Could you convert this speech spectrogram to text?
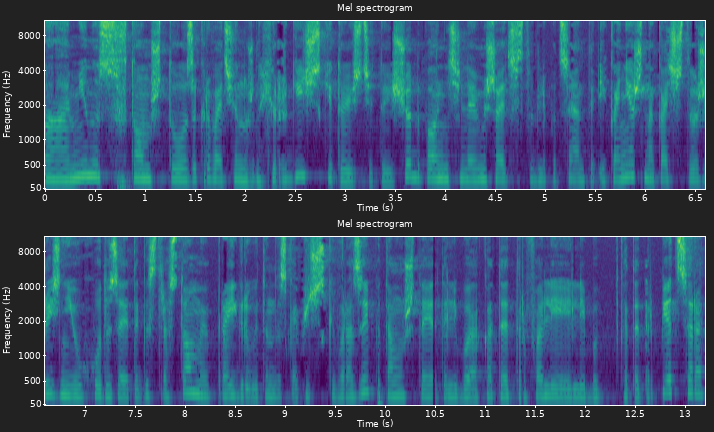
А, минус в том, что закрывать ее нужно хирургически, то есть это еще дополнительное вмешательство для пациента. И, конечно, качество жизни и ухода за этой гастростомой проигрывает эндоскопической в разы, потому что это либо катетер фолея, либо катетер Петцера.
